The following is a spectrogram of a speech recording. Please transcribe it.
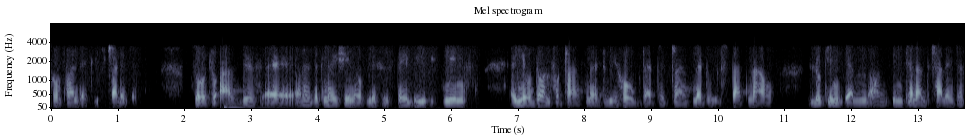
confronted with challenges. So to us, this uh, resignation of Mrs. Derby it means a new dawn for Transnet. We hope that Transnet will start now looking in, on internal challenges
